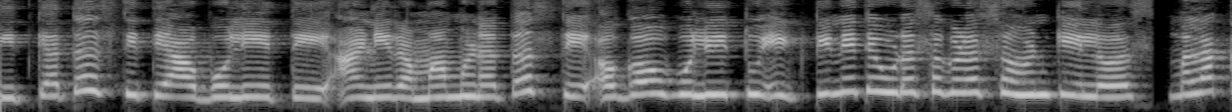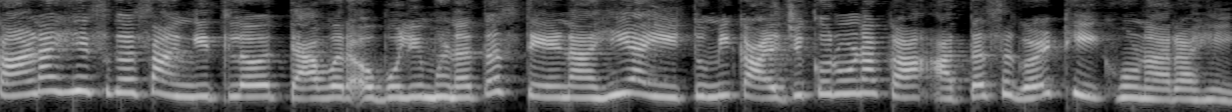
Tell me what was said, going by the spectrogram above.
तितक्यातच तिथे अबोली येते आणि रमा म्हणत असते अगं अबोली तू एकटीने तेवढं सगळं सहन केलंस? मला का नाहीच ग सांगितलं? त्यावर अबोली म्हणत असते नाही आई तुम्ही काळजी करू नका आता सगळं ठीक होणार आहे.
